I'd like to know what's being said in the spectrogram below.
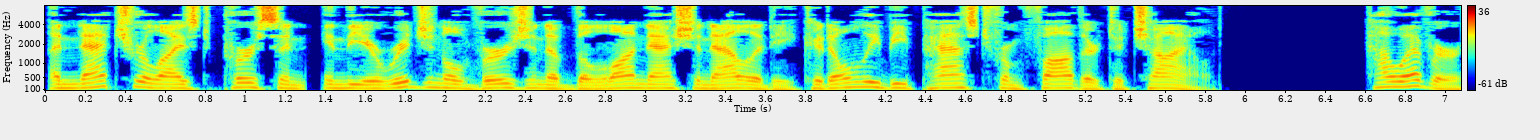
A naturalized person, in the original version of the law nationality could only be passed from father to child. However,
